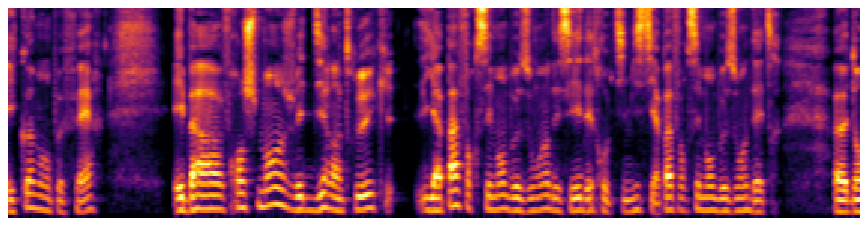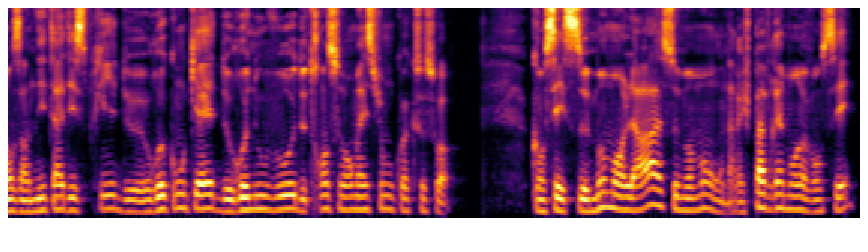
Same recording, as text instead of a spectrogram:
Et comment on peut faire Eh bah franchement, je vais te dire un truc, il n'y a pas forcément besoin d'essayer d'être optimiste, il n'y a pas forcément besoin d'être euh, dans un état d'esprit de reconquête, de renouveau, de transformation, quoi que ce soit. Quand c'est ce moment-là, ce moment où on n'arrive pas vraiment à avancer,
